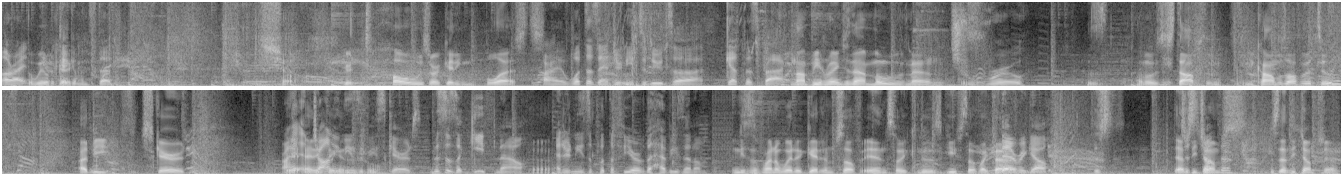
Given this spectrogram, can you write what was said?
All right, the wheel kick kick. him instead. Show. Your toes are getting blessed. All right, what does Andrew need to do to get this back? Not being range in that move, man. True. That move just stops him. He combos off of it too? I'd be scared. Right, Yeah, and Johnny needs to be scared. This is a Gief now. Yeah. Andrew needs to put the fear of the heavies in him. He needs to find a way to get himself in so he can do his Gief stuff like that. There we go. Just empty jump jumps. Just empty jumps, yeah.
